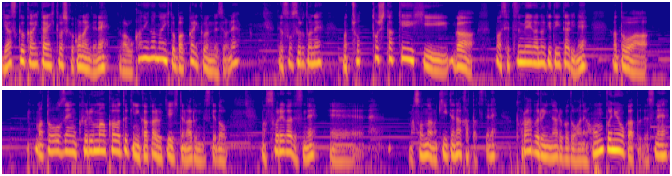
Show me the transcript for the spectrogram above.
安く買いたい人しか来ないんでね。だからお金がない人ばっかり来るんですよね。で、そうするとね、まあ、ちょっとした経費が、まあ、説明が抜けていたりね、あとは、まあ、当然車を買う時にかかる経費となるんですけど、まあ、それがですね、えーまあ、そんなの聞いてなかったっつってね、トラブルになることがね、本当に多かったですね。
